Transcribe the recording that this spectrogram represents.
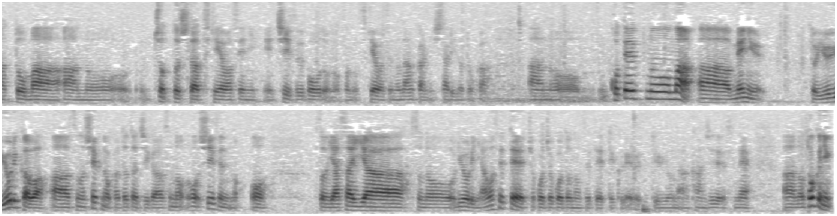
あと、まあ、あの、ちょっとした付け合わせに、えーチーズボードのその付け合わせの何かにしたりだとか、あの、固定の、まあ、メニュー、というよりかはあーそのシェフの方たちがそのおシーズンのおその野菜やその料理に合わせてちょこちょこと乗せてってくれるっていうような感じでですね。あの特に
